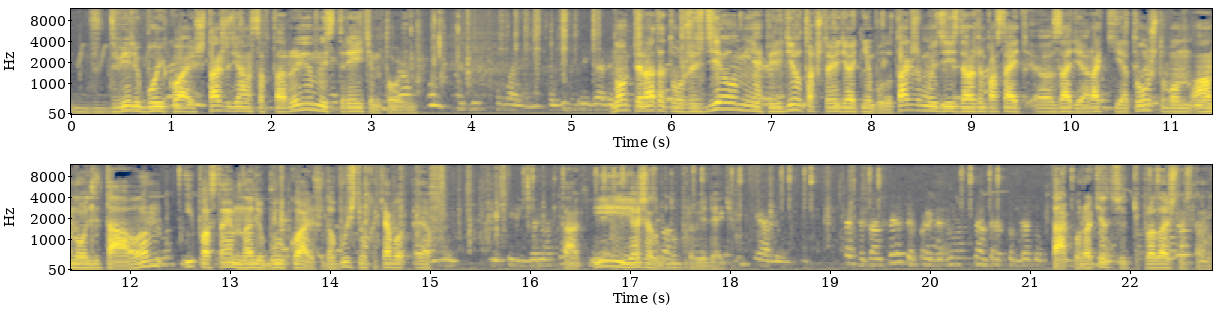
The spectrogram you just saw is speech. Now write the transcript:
две любой клавиши. Также делаем со вторым и с третьим тоже. Но пират это уже сделал, меня переделал, так что я делать не буду. Также мы здесь должны поставить э, сзади ракету, чтобы он, оно летало. И поставим на любую клавишу. Допустим, хотя бы F. Так, и я сейчас буду проверять. Так, у ракет все-таки прозрачность надо.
